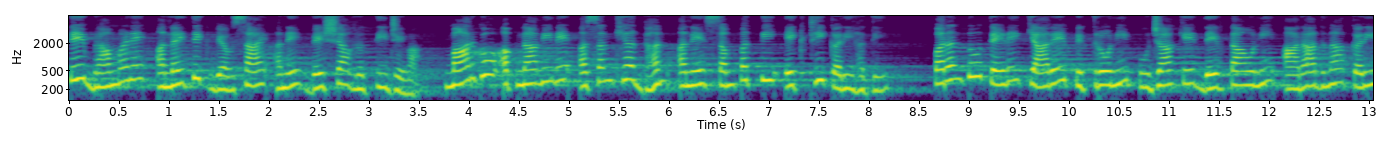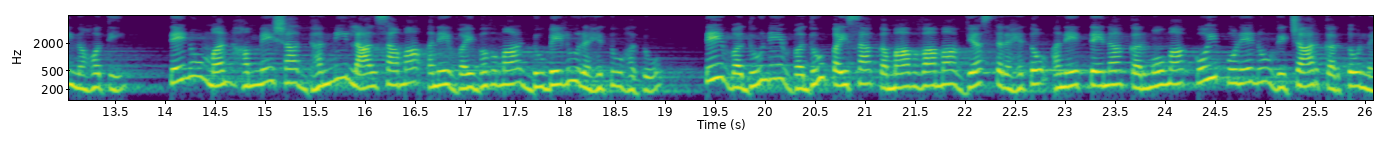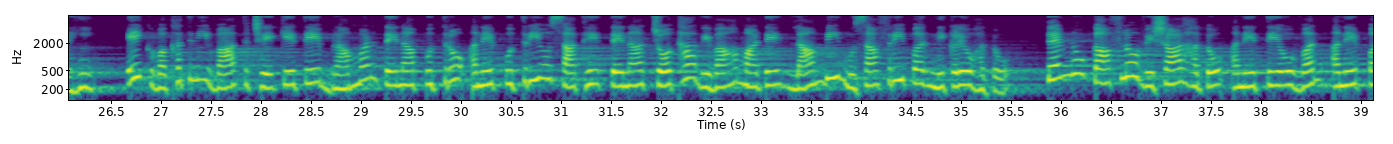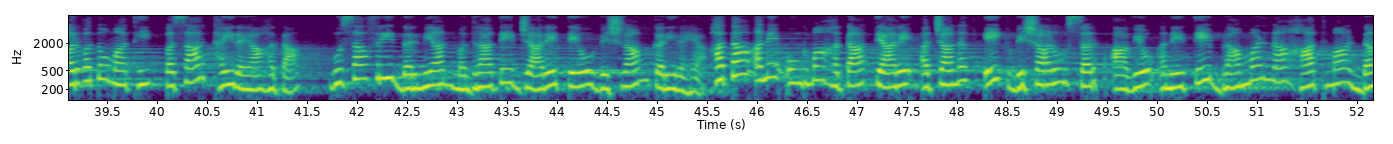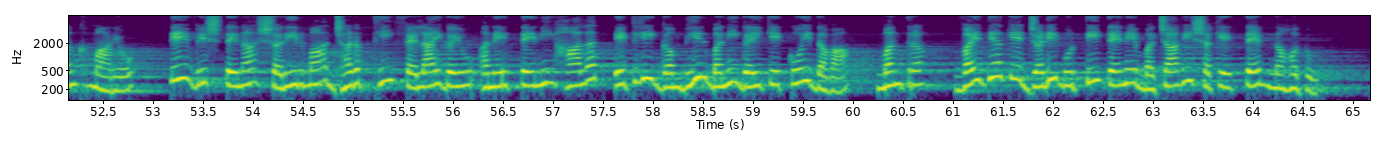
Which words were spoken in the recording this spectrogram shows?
તે બ્રાહ્મણે અનૈતિક વ્યવસાય અને વેશ્યાવૃત્તિ જેવા માર્ગો અપનાવીને અસંખ્ય ધન અને સંપત્તિ એકઠી કરી હતી, પરંતુ તેણે ક્યારેય પિત્રોની પૂજા કે દેવતાઓની આરાધના કરી નહોતી. તેનું મન હંમેશા ધનની લાલસામાં અને વૈભવમાં ડૂબેલું રહેતું હતું. તે વધુને વધુ પૈસા કમાવવામાં વ્યસ્ત રહેતો અને તેના કર્મોમાં કોઈ પુણ્યનું વિચાર કરતો નહીં. એક વખતની વાત છે કે તે બ્રાહ્મણ તેના પુત્રો અને પુત્રીઓ સાથે તેના ચોથા વિવાહ માટે લાંબી મુસાફરી પર નીકળ્યો હતો. તેમનો કાફલો વિશાળ હતો અને તેઓ વન અને પર્વતોમાંથી પસાર થઈ રહ્યા હતા. મુસાફરી દરમિયાન મધરાતે જ્યારે તેઓ વિશ્રામ કરી રહ્યા હતા અને ઊંઘમાં હતા ત્યારે અચાનક એક વિશાળુ સર્પ આવ્યો અને તે બ્રાહ્મણના હાથમાં ડંખ માર્યો. તે વિષ તેના શરીરમાં ઝડપથી ફેલાઈ ગયું અને તેની હાલત એટલી ગંભીર બની ગઈ કે કોઈ દવા, મંત્ર, વૈદ્ય કે જડીબુટ્ટી તેને બચાવી શકે તેમ નહોતું.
